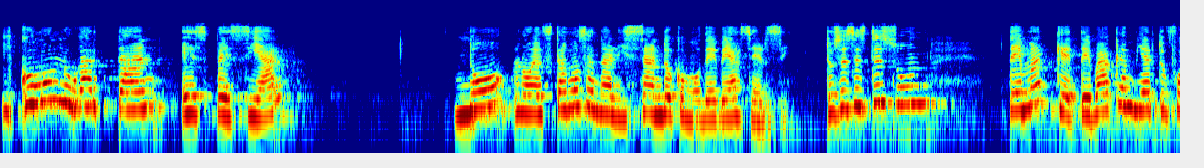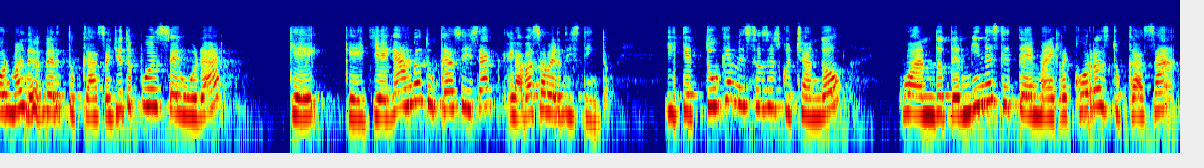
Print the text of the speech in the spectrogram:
Y como un lugar tan especial no lo estamos analizando como debe hacerse. Entonces, este es un tema que te va a cambiar tu forma de ver tu casa. Yo te puedo asegurar que, que llegando a tu casa, Isaac, la vas a ver distinto. Y que tú que me estás escuchando, cuando termine este tema y recorras tu casa,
